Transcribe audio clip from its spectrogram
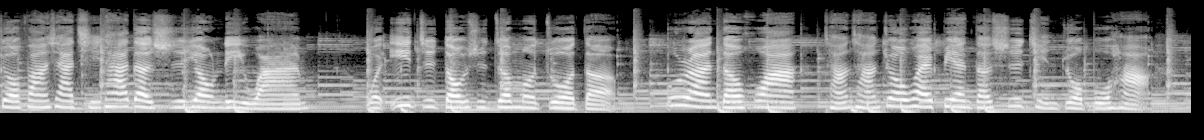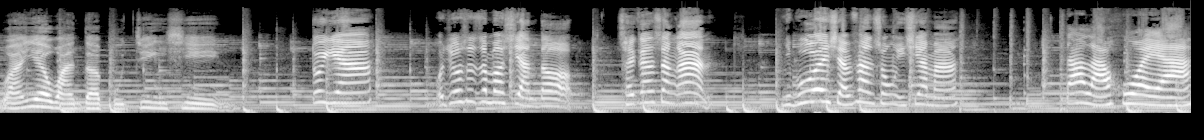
就放下其他的事，用力玩。我一直都是这么做的，不然的话，常常就会变得事情做不好，玩也玩得不尽兴。对呀，我就是这么想的。才刚上岸，你不会想放松一下吗？当然会呀，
